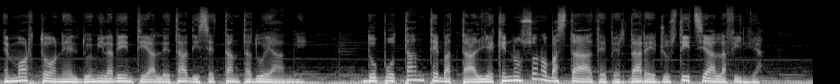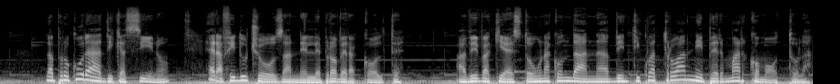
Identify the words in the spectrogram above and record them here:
è morto nel 2020 all'età di 72 anni, dopo tante battaglie che non sono bastate per dare giustizia alla figlia. La procura di Cassino era fiduciosa nelle prove raccolte. Aveva chiesto una condanna a 24 anni per Marco Mottola,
